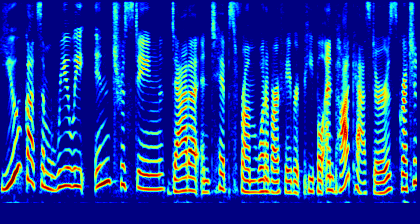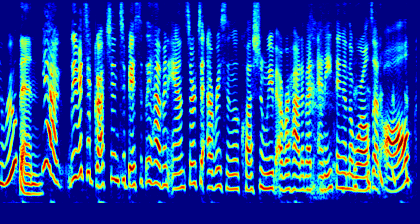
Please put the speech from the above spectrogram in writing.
you've got some really interesting data and tips from one of our favorite people and podcasters, Gretchen Rubin. Yeah, leave it to Gretchen to basically have an answer to every single question we've ever had about anything in the world at all.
